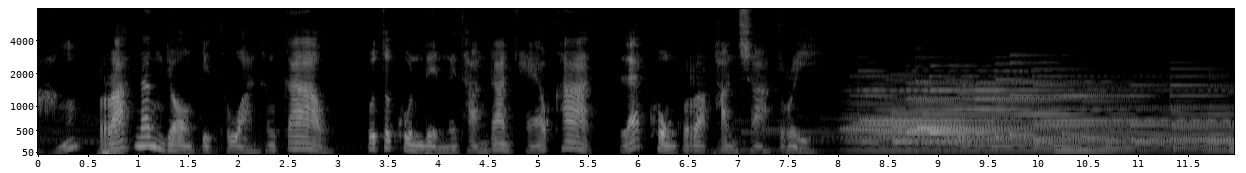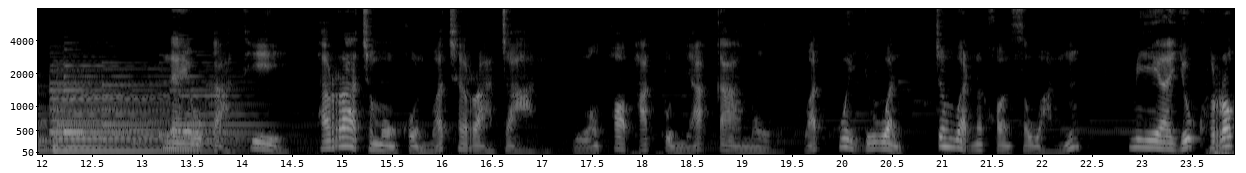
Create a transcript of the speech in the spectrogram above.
3. พระนั่งยองปิดทวารทั้ง 9 พุทธคุณเด่นในทางด้านแค้วคาด และคงกระพันชาตรี ในโอกาสที่พระราชมงคลวัชราจารย์ หลวงพ่อพัดปุญญากาโม วัดห้วยด้วน จังหวัดนครสวรรค์ มีอายุครบ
